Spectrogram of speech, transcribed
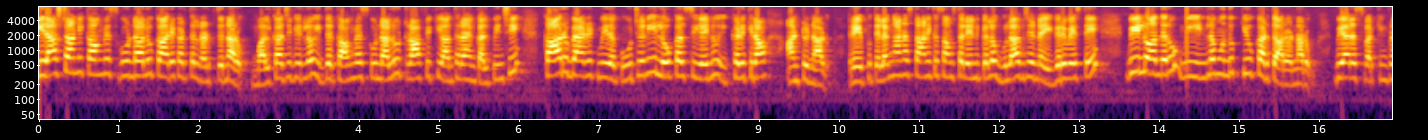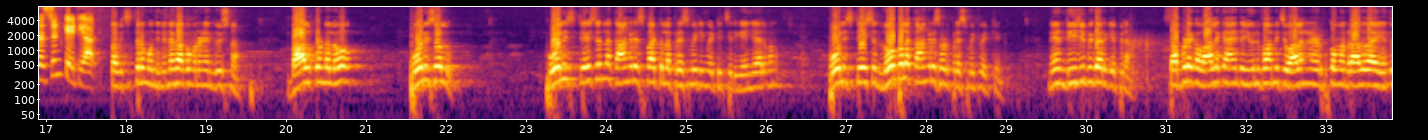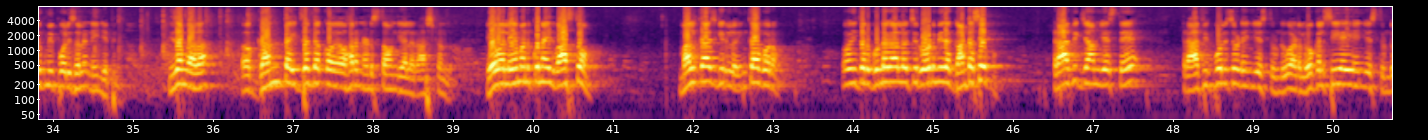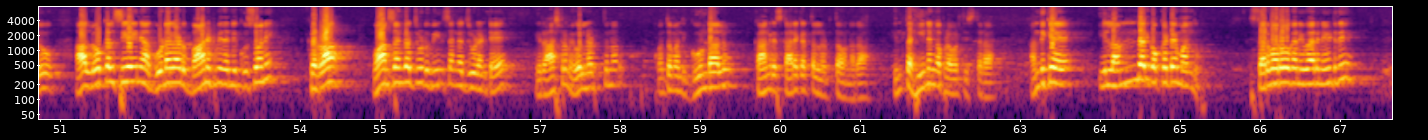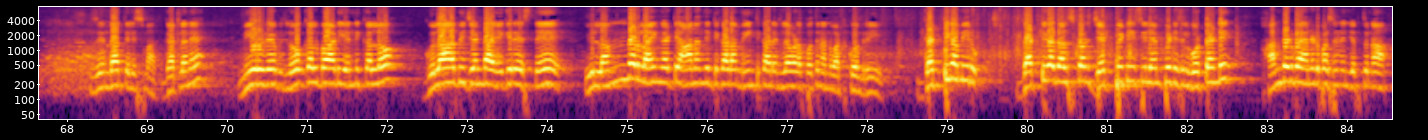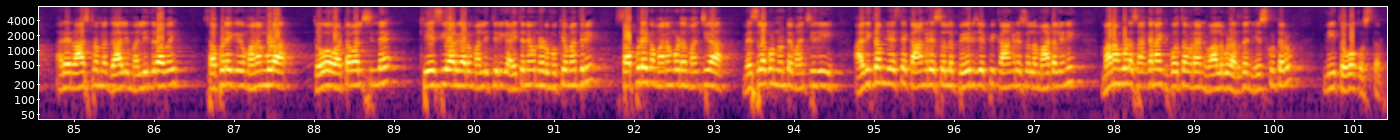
ఈ రాష్ట్రాన్ని కాంగ్రెస్ గుండాలు కార్యకర్తలు నడుపుతున్నారు. మల్కాజిగిరిలో ఇద్దరు కాంగ్రెస్ గుండాలు ట్రాఫిక్కి అంతరాయం కల్పించి కారు బ్యానెట్ మీద కూర్చొని లోకల్ సీఐను ఇక్కడికి రా అంటున్నాడు. రేపు తెలంగాణ స్థానిక సంస్థల ఎన్నికల్లో గులాబీ జెండా ఎగురవేస్తే వీళ్ళు అందరూ మీ ఇండ్ల ముందు క్యూ కడతారు అన్నారు బీఆర్ఎస్ వర్కింగ్ ప్రెసిడెంట్ కేటీఆర్. విచిత్రంగా ఉంది. నిన్న మొన్న నేను చూసిన. బాల్కొండలో పోలీసు వాళ్ళు పోలీస్ స్టేషన్లో కాంగ్రెస్ పార్టీలో ప్రెస్ మీటింగ్ పెట్టించారు ఏం చేయాలి మనం? పోలీస్ స్టేషన్ లోపల కాంగ్రెస్ వాడు ప్రెస్ మీట్ పెట్టిండు. నేను డీజీపీ గారికి చెప్పిన సపరేట్గా వాళ్ళకి ఆయనతో యూనిఫామ్ ఇచ్చి వాళ్ళని నడుపుకోమని రాదు ఎందుకు మీ పోలీసు వాళ్ళని నేను చెప్పిన? నిజం కాదా? గంత ఇజ్జత్ తక్కువ వ్యవహారం నడుస్తూ ఉంది ఇలా రాష్ట్రంలో. ఎవరు ఏమనుకున్నా ఇది వాస్తవం. మల్కాజ్గిరిలో ఇంకా ఘోరం. ఓ ఇద్దరు గుండగాళ్ళు వచ్చి రోడ్డు మీద గంటసేపు ట్రాఫిక్ జామ్ చేస్తే ట్రాఫిక్ పోలీసు వాడు ఏం చేస్తుండు? వాడు లోకల్ సిఐ ఏం చేస్తుండు? ఆ లోకల్ సిఐని ఆ గుండగాడు బానెట్ మీద నీ కూర్చొని ఇక్కడ రా వాన్ సంగతి చూడు వీని సంగతి చూడంటే ఈ రాష్ట్రం ఎవరు నడుపుతున్నారు? కొంతమంది గూండాలు కాంగ్రెస్ కార్యకర్తలు నడుపుతా ఉన్నారా? ఇంత హీనంగా ప్రవర్తిస్తారా? అందుకే వీళ్ళందరికీ ఒక్కటే మందు. సర్వరోగ నివారణ ఏంటిది? జిందా తెలిస్మాత్. గట్లనే మీరు రేపు లోకల్ బాడీ ఎన్నికల్లో గులాబీ జెండా ఎగిరేస్తే వీళ్ళందరూ లైన్ కట్టి ఆనంద్ ఇంటికాడ మీ ఇంటికాడ నిలబడకపోతే నన్ను పట్టుకోండి గట్టిగా మీరు గట్టిగా తలుసుకొని జెడ్పీటీసీలు ఎంపీటీసీలు కొట్టండి. హండ్రెడ్ బై హండ్రెడ్ పర్సెంట్ నేను చెప్తున్నా అరే రాష్ట్రంలో గాలి మళ్ళీందిరాబాయ్ సపరేట్గా మనం కూడా తోవ పట్టవలసిందే కేసీఆర్ గారు మళ్ళీ తిరిగి అయితేనే ఉన్నాడు ముఖ్యమంత్రి. సప్పుడేక మనం కూడా మంచిగా మెసలకుండా ఉంటే మంచిది. అధికం చేస్తే కాంగ్రెస్ వాళ్ళ పేరు చెప్పి కాంగ్రెస్ వాళ్ళ మాటలని మనం కూడా సంకనాకి పోతాం రాని వాళ్ళు కూడా అర్థం చేసుకుంటారు. మీ తోవకు వస్తారు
